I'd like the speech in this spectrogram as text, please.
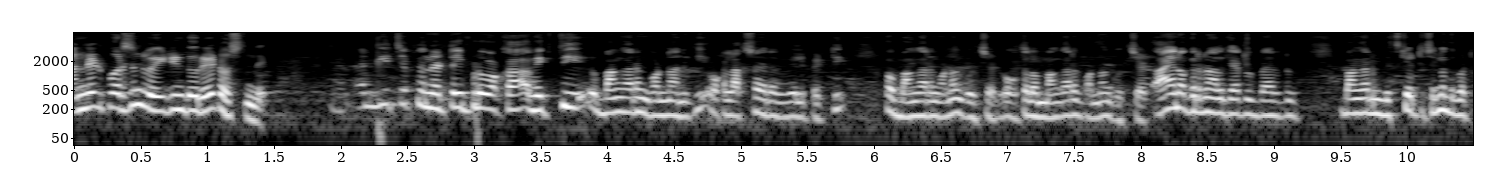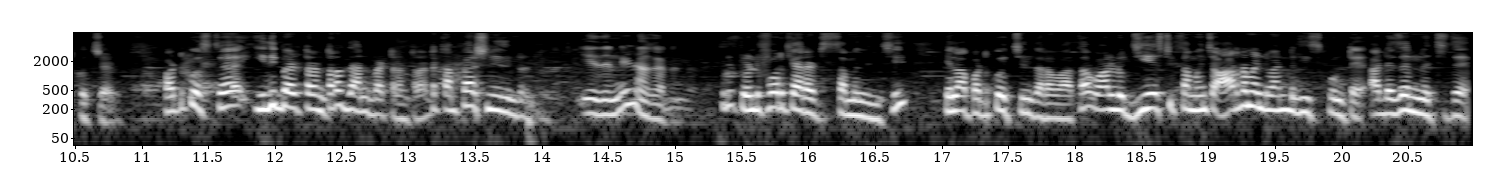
hundred percent weighting to rate వస్తుంది. అండ్ మీరు చెప్పినట్టు ఇప్పుడు ఒక వ్యక్తి బంగారం కొనడానికి ఒక లక్ష ఇరవై వేలు పెట్టి ఒక బంగారం కొనడానికి వచ్చాడు. ఒక తులం బంగారం కొనడానికి వచ్చాడు. ఆయన ఒక నాలుగు కేట్ల బ్యాట్ బంగారం బిస్కెట్ చిన్నది పట్టుకొచ్చాడు. పట్టుకొస్తే ఇది బెటర్ అంటారా దాన్ని బెటర్ అంటారా? అంటే కంపారిజన్ ఇది ఉంటుంది? ఇదండి నాకు అర్థం కాదు. ఇప్పుడు ట్వంటీ ఫోర్ క్యారెట్స్ సంబంధించి ఇలా పట్టుకొచ్చిన తర్వాత వాళ్ళు జిఎస్టీకి సంబంధించి ఆర్నమెంట్ వెంటనే తీసుకుంటే ఆ డిజైన్ నచ్చితే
